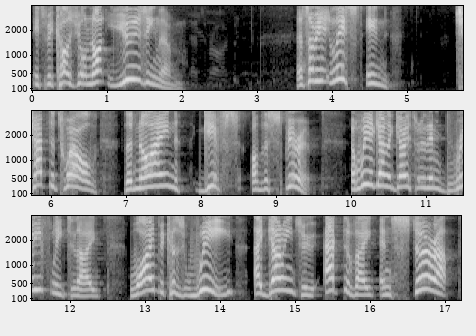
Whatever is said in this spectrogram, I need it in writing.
it's because you're not using them. And so he lists in chapter 12 the nine gifts of the Spirit. And we are going to go through them briefly today. Why? Because we are going to activate and stir up.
